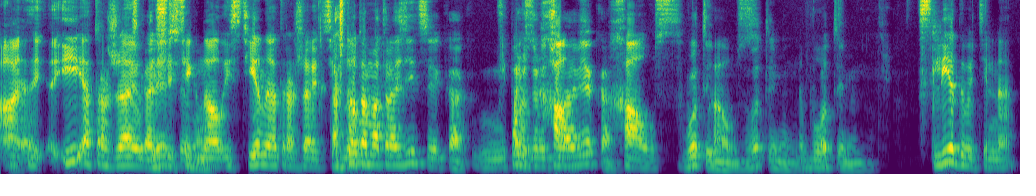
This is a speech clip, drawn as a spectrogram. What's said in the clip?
а, и отражают Скорее еще всего. сигнал, и стены отражают А сигнал. что там отразится и как? Не В пользу Хаос. человека? Хаос. Вот именно. Хаос. Вот именно. Вот. Вот именно. Следовательно,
